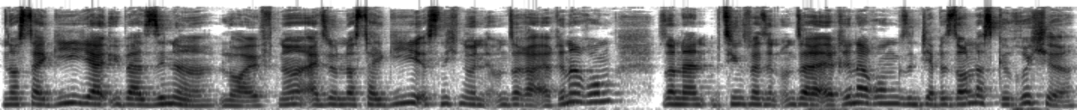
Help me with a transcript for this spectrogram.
Nostalgie ja über Sinne läuft. Ne? Also Nostalgie ist nicht nur in unserer Erinnerung, sondern beziehungsweise in unserer Erinnerung sind ja besonders Gerüche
